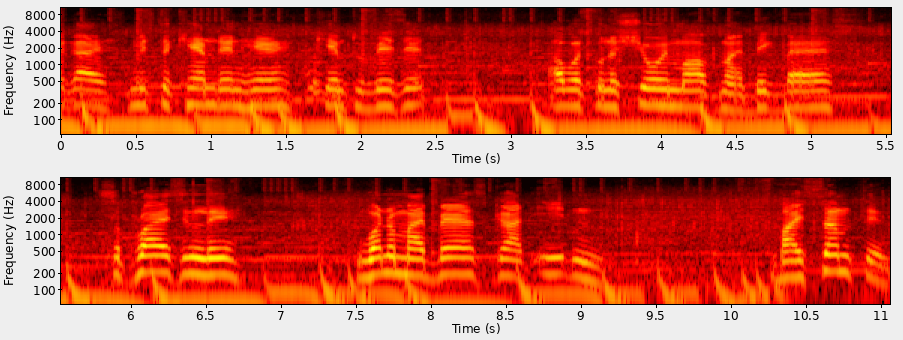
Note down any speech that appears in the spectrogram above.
Alright guys, Mr. Camden here came to visit. I was gonna show him off my big bass. Surprisingly, one of my bass got eaten by something.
